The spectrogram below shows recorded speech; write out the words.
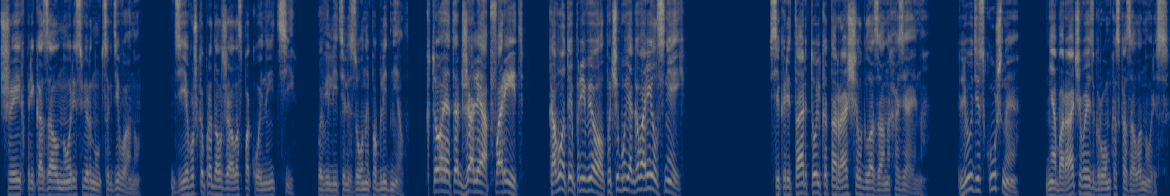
Шейх приказал Норрис вернуться к дивану. Девушка продолжала спокойно идти. Повелитель зоны побледнел. «Кто этот Джаляб, Фарид? Кого ты привел? Почему я говорил с ней?» Секретарь только таращил глаза на хозяина. «Люди скучные», — не оборачиваясь, громко сказала Норрис.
